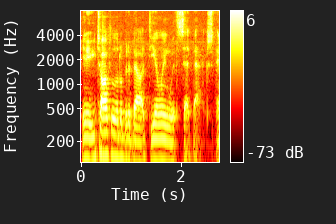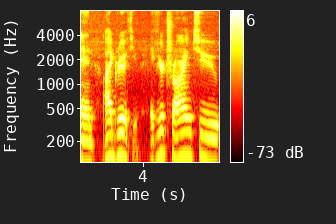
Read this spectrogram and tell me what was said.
you know you talked a little bit about dealing with setbacks and I agree with you if you're trying to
